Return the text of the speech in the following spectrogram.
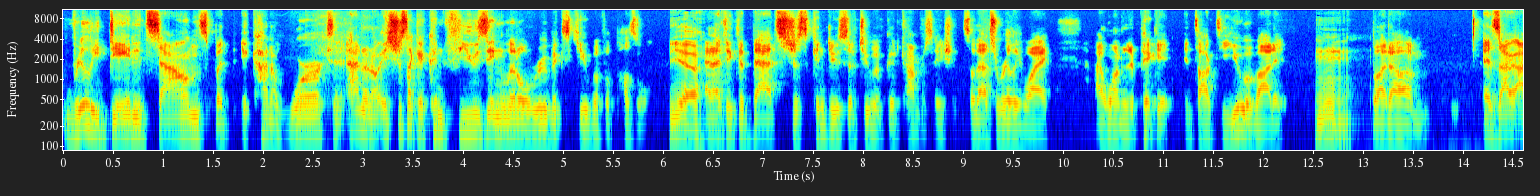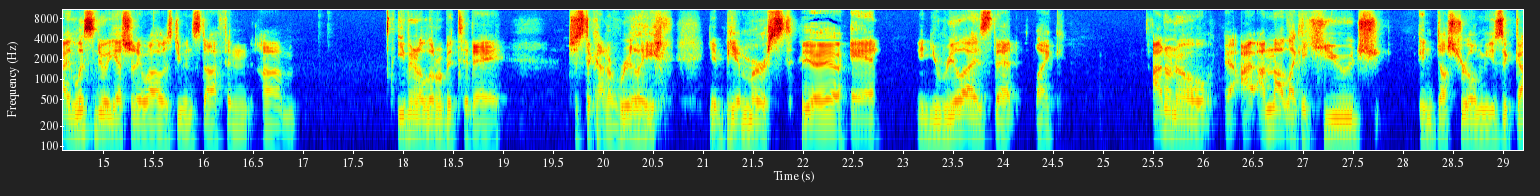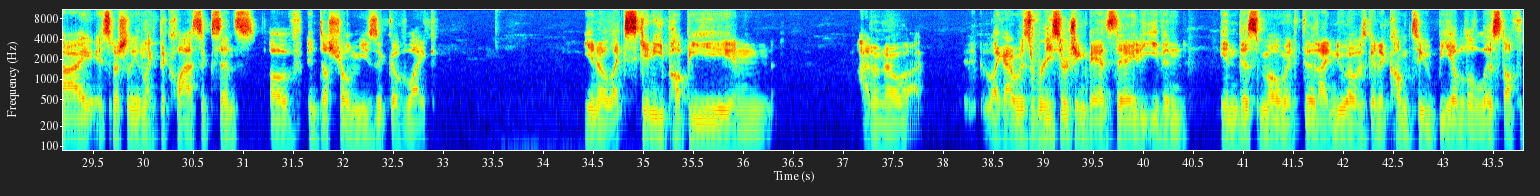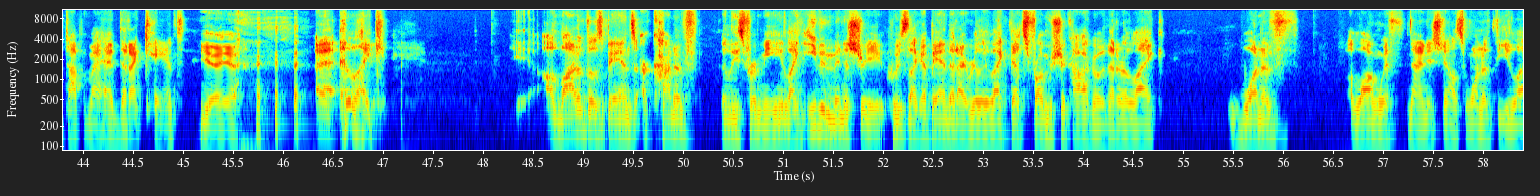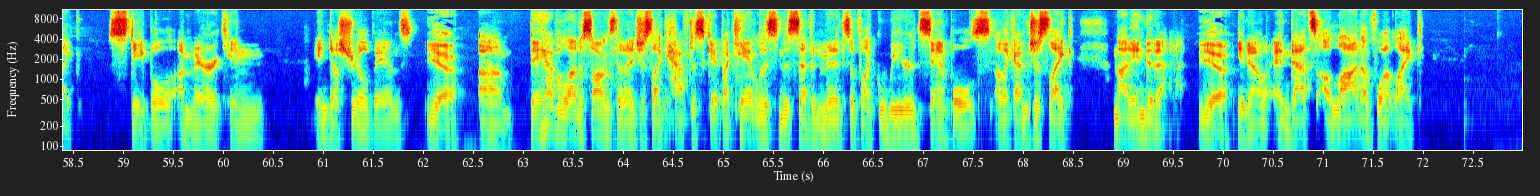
really dated sounds but it kind of works. And i don't know it's just like a confusing little rubik's cube of a puzzle. Yeah, and i think that that's just conducive to a good conversation. So that's really why i wanted to pick it and talk to you about it. Mm. but um as I, I listened to it yesterday while i was doing stuff and um even a little bit today just to kind of really be immersed. Yeah, yeah. and and you realize that like i don't know I, i'm not like a huge industrial music guy especially in like the classic sense of industrial music of like you know like skinny puppy and i don't know like i was researching bands today to even in this moment that I knew I was going to come to be able to list off the top of my head that I can't. Yeah, yeah. Uh, like a lot of those bands are kind of at least for me, like even Ministry, who's like a band that I really like that's from Chicago that are like one of along with Nine Inch Nails, one of the like staple American industrial bands. yeah. Um, they have a lot of songs that I just like have to skip. I can't listen to seven minutes of like weird samples. Like I'm just like not into that, Yeah. you know. And that's a lot of what like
